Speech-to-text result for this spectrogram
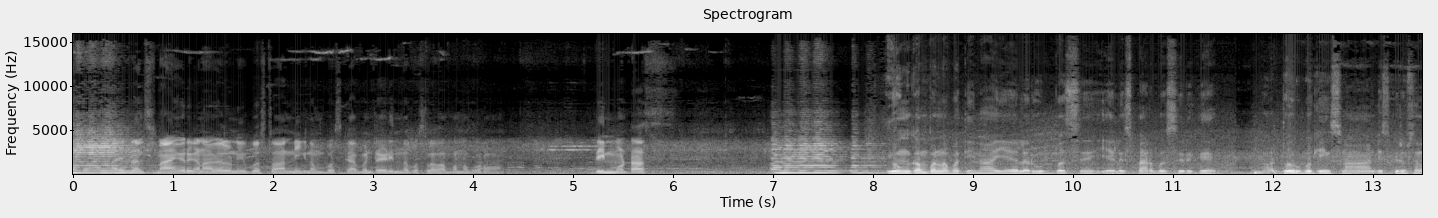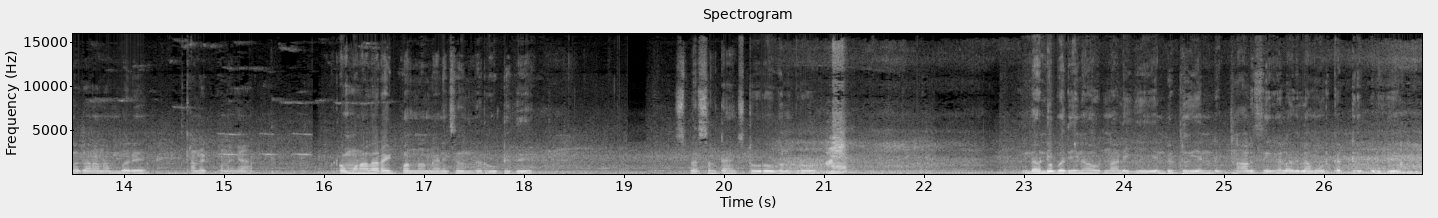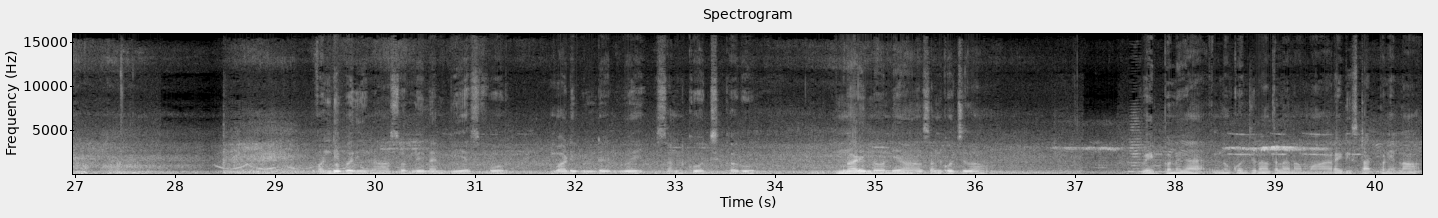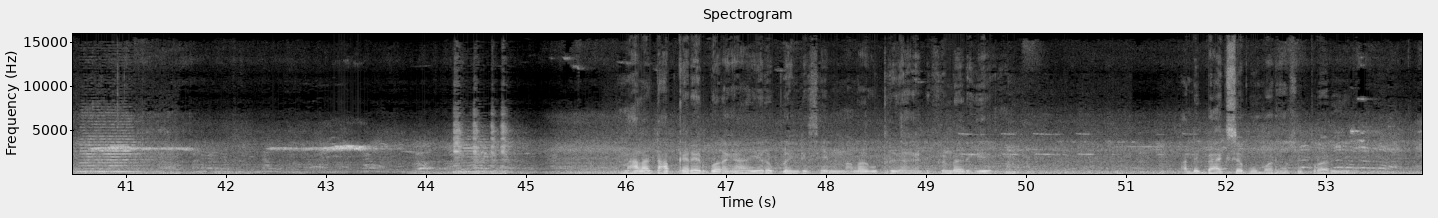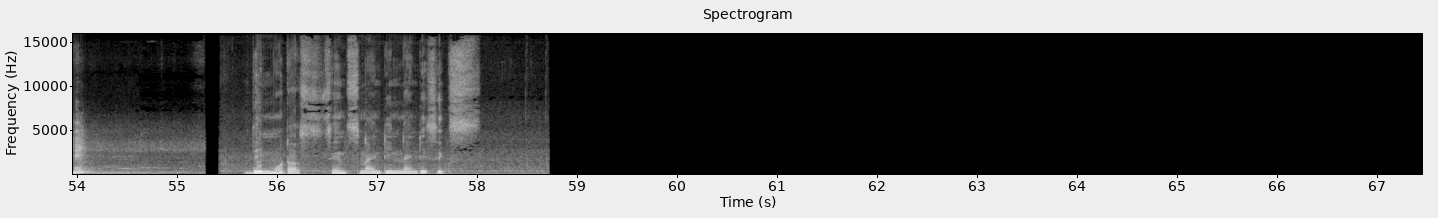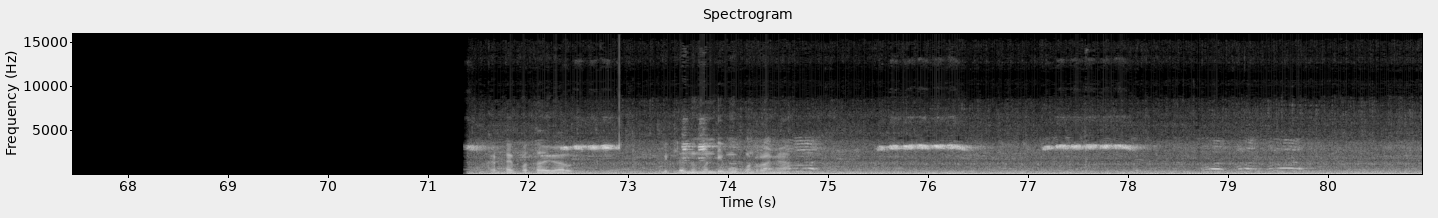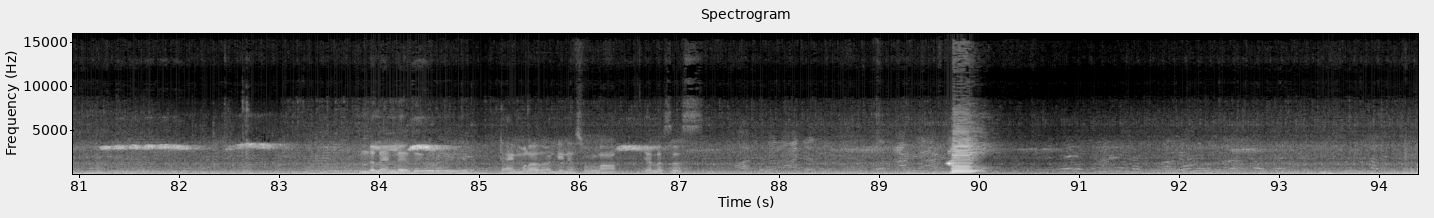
Hi friends நான் எங்கே இருக்கேன்னா நியூ பஸ் தான். இன்றைக்கி நம்ம பஸ் கேபின் ரைடு இந்த பஸ்ஸில் தான் பண்ண போகிறோம் தீன் மோட்டார்ஸ் இவங்க கம்பெனியில் பார்த்தீங்கன்னா ஏழு ரூட் பஸ்ஸு ஏழு ஸ்பேர் பஸ் இருக்குது டூர் புக்கிங்ஸ் நான் டிஸ்கிரிப்ஷனில் தானே நம்பரு கனெக்ட் பண்ணுங்கள் ரொம்ப நாளாக ரைட் பண்ணணும்னு நினச்சது இந்த ரூட் இது. Special thanks to Rohan bro இந்த வண்டி பார்த்தீங்கன்னா ஒரு நாளைக்கு எண்டு டு எண்டு நாலு சிங்கிள் அது இல்லாமல் ஒரு கட் இருக்குது. வண்டி பார்த்தீங்கன்னா Ashok Leyland BS four body builder by sun coach Karur. முன்னாடி இந்த வண்டியும் சன் கோச் தான். வெயிட் பண்ணுங்கள் இன்னும் கொஞ்ச நேரத்தில் நம்ம ரைடு ஸ்டார்ட் பண்ணிடலாம். மேலே டாப் கேரியர் பாருங்க. ஏரோப்ளைன் டிசைன் நல்லா கொடுத்துருக்காங்க. டிஃப்ரெண்ட்டாக இருக்குது அந்த பேக் ஸ்டெப்பும் பாருங்கள் சூப்பராக இருக்குது Deen motors since nineteen ninety six கரெக்டாக வீட்டிலேருந்து வண்டி மூவ் பண்ணுறாங்க இந்த லைனில் இது ஒரு டைம் இல்லாத வண்டினே சொல்லலாம். LSS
